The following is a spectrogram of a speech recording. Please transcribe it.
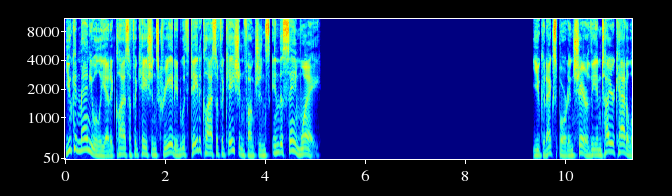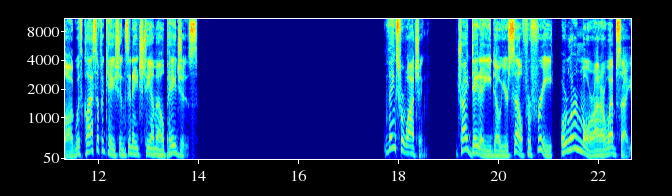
You can manually edit classifications created with data classification functions in the same way. You can export and share the entire catalog with classifications in HTML pages. Thanks for watching. Try Dataedo yourself for free or learn more on our website.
